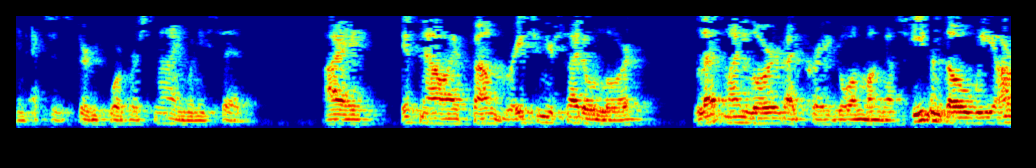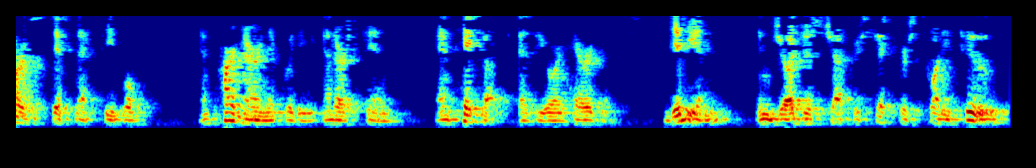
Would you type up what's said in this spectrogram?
in Exodus 34 verse 9 when he said, I, if now I have found grace in your sight, O Lord, let my Lord, I pray, go among us, even though we are a stiff-necked people, and pardon our iniquity and our sin, and take us as your inheritance. Gideon, in Judges chapter 6 verse 22,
